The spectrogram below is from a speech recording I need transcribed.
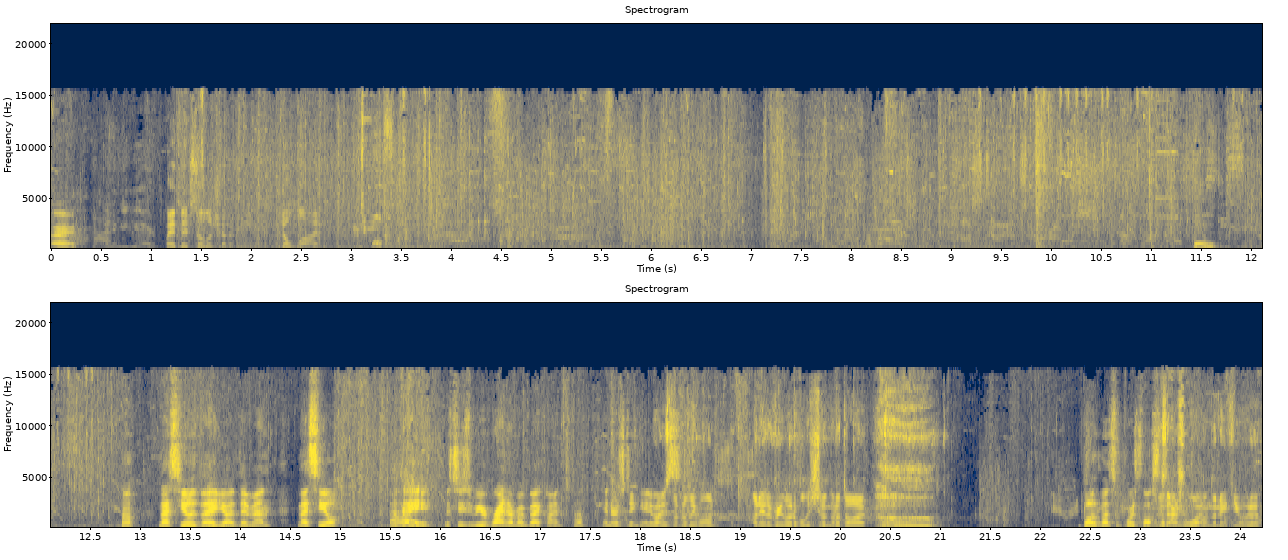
Alright. Wait, they solo shuttered me. Don't lie. Team off. Whoa. Huh. Nice heal that you got there, man. Nice heal. Oh, hey. This seems to be a Ryan on my backline. Oh, interesting. Mine's Anyways. literally one. I need to reload. Holy shit, I'm gonna die. Both my supports lost There's their actual one one. underneath you, Widow.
